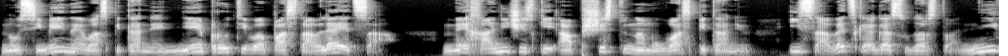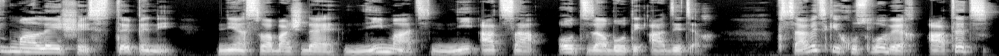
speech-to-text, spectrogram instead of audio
но семейное воспитание не противопоставляется механически общественному воспитанию и советское государство ни в малейшей степени не освобождает ни мать, ни отца от заботы о детях. В советских условиях отец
